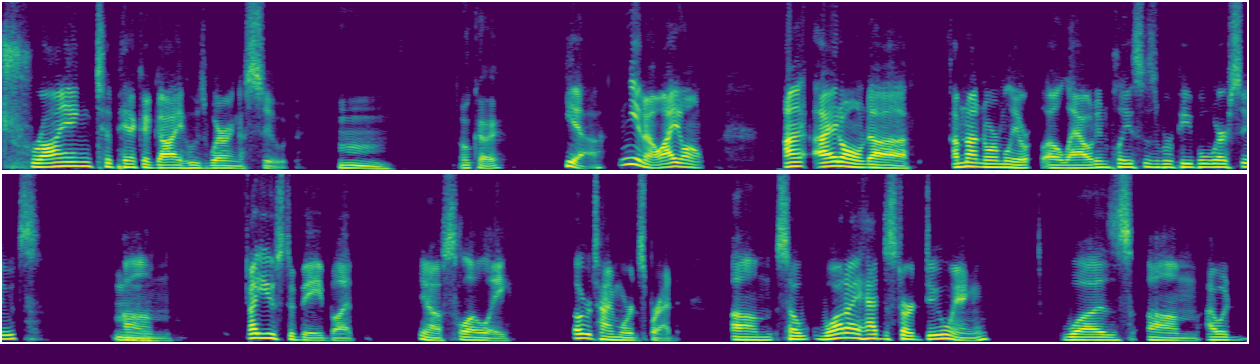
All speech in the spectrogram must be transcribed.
trying to pick a guy who's wearing a suit Hmm. Okay. yeah you know i don't i i don't uh i'm not normally allowed in places where people wear suits Mm. Um, I used to be, but you know, slowly over time, word spread. Um, so what I had to start doing was, um, I would,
